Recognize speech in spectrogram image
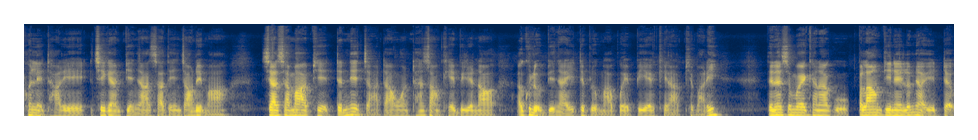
ဖွင့်လှစ်ထားတဲ့အခြေခံပညာစာသင်ကျောင်းတွေမှာ ဆရာဆရာမအဖြစ်တစ်နှစ်ကြာတာဝန်ထမ်းဆောင်ခဲ့ပြီးတဲ့နောက်အခုလိုပညာရေးဒီပလိုမာပွဲပေးအပ်ခဲ့တာဖြစ်ပါတယ်။တင်းနစမွဲခန္ဓာကိုပလောင်ပြည်နယ်လွတ်မြောက်ရေးတပ်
